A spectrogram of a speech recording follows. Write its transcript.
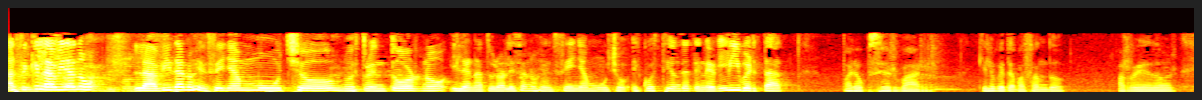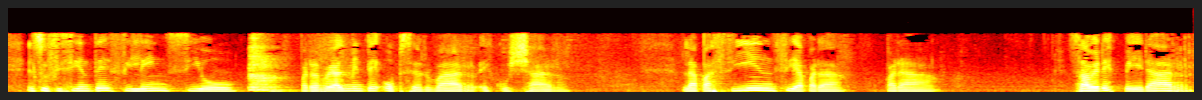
Así que la vida, nos, la vida nos enseña mucho, nuestro entorno y la naturaleza nos enseña mucho. Es cuestión de tener libertad para observar qué es lo que está pasando alrededor. El suficiente silencio para realmente observar, escuchar. La paciencia para, para saber esperar.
